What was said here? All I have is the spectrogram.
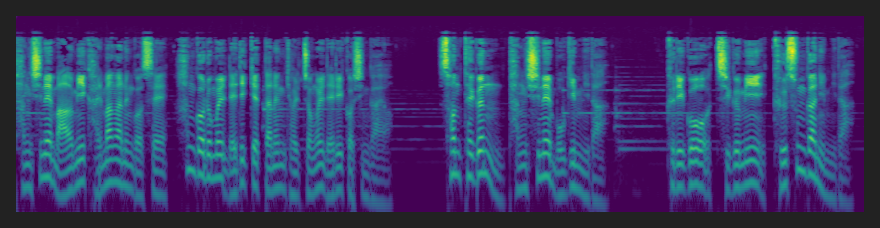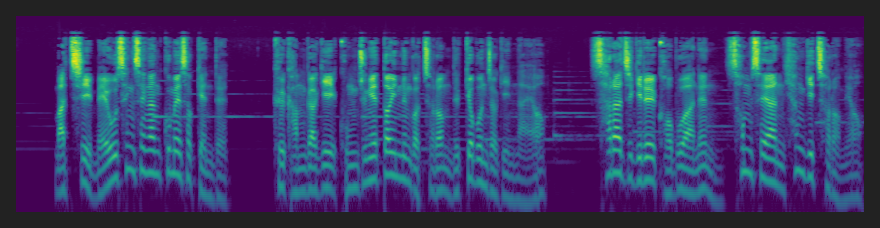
당신의 마음이 갈망하는 것에 한 걸음을 내딛겠다는 결정을 내릴 것인가요? 선택은 당신의 목입니다. 그리고 지금이 그 순간입니다. 마치 매우 생생한 꿈에서 깬 듯 그 감각이 공중에 떠 있는 것처럼 느껴본 적이 있나요? 사라지기를 거부하는 섬세한 향기처럼요.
